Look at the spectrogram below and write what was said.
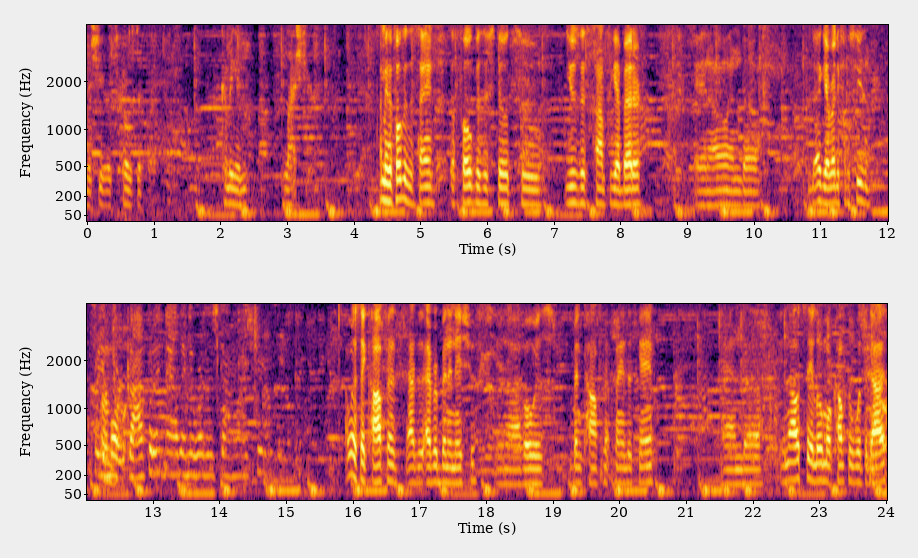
This year, as opposed to coming in last year. I mean, the focus is the same. The focus is still to use this time to get better, you know, and uh, yeah, get ready for the season. Are you more confident now than you were this time last year? I wouldn't say confidence hasn't ever been an issue. You know, I've always been confident playing this game, and uh, you know, I would say a little more comfortable with the guys.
